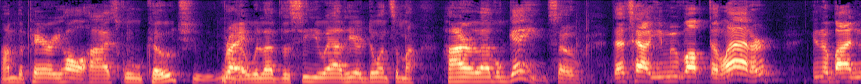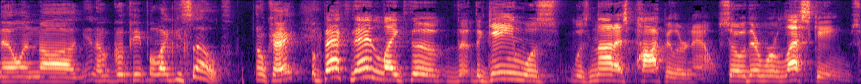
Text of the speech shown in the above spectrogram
I'm the Perry Hall High School coach. You Right. know, we'd love to see you out here doing some higher level games. So that's how you move up the ladder, you know, by knowing, uh, you know, good people like yourselves. Okay. But back then, like the, the, the game was was not as popular now, so there were less games.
